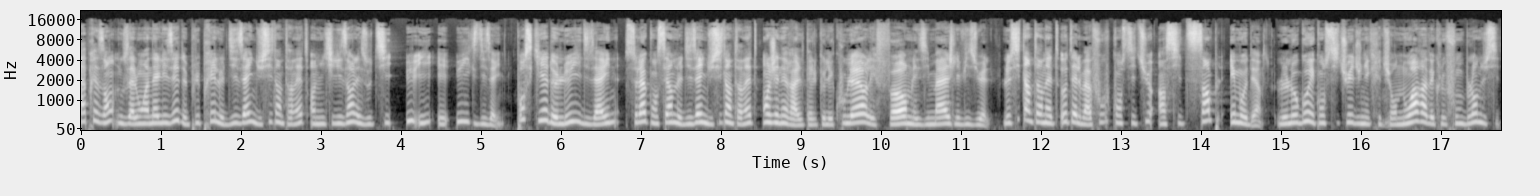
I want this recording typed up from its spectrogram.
À présent, nous allons analyser de plus près le design du site internet en utilisant les outils UI et UX Design. Pour ce qui est de l'UI Design, cela concerne le design du site internet en général, tels que les couleurs, les formes, les images, les visuels. Le site internet Hôtel Mafouf constitue un site simple et moderne. Le logo est constitué d'une écriture noire avec le fond blanc du site.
